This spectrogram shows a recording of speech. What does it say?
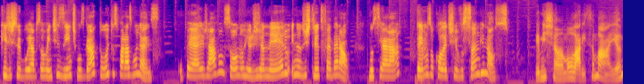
que distribui absorventes íntimos gratuitos para as mulheres. O PL já avançou no Rio de Janeiro e no Distrito Federal, no Ceará, temos o coletivo Sangue Nosso. Eu me chamo Larissa Maia,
